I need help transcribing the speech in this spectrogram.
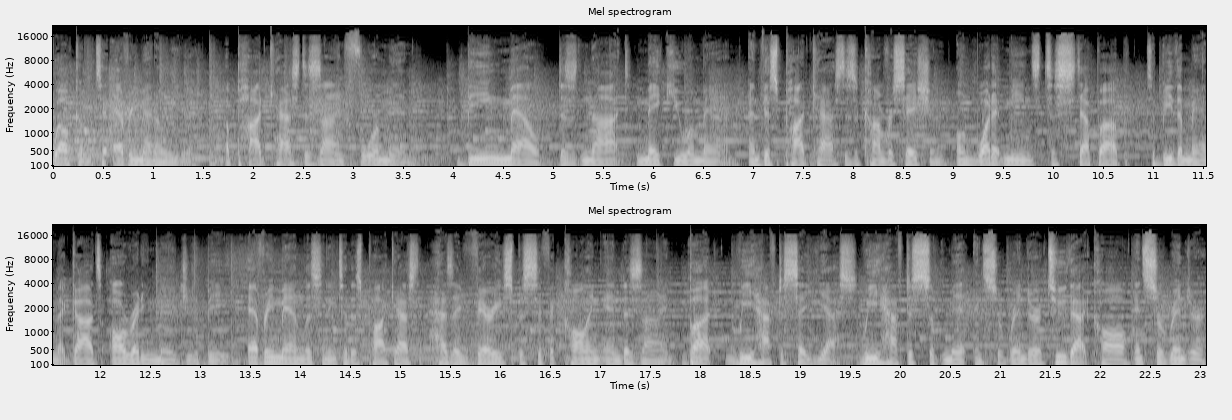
Welcome to Every Man a Leader, a podcast designed for men. Being male does not make you a man, and this podcast is a conversation on what it means to step up to be the man that God's already made you to be. Every man listening to this podcast has a very specific calling and design, but we have to say yes. We have to submit and surrender to that call and surrender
